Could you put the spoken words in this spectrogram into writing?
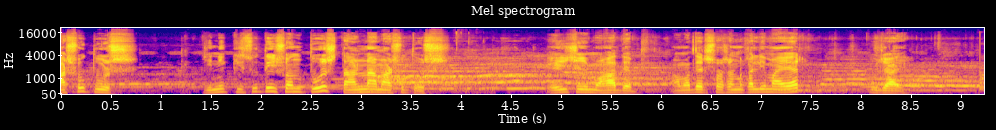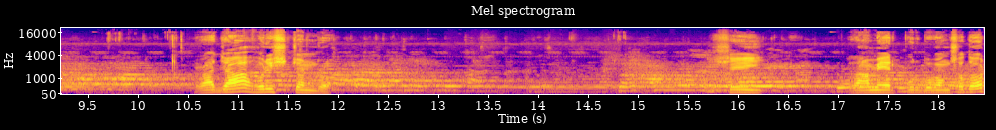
আশুতোষ। যিনি কিছুতেই সন্তোষ তার নাম আশুতোষ। এই সেই মহাদেব, আমাদের শ্মশানকালী মায়ের পূজায়। রাজা হরিশ্চন্দ্র। সেই রামের পূর্ব বংশধর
